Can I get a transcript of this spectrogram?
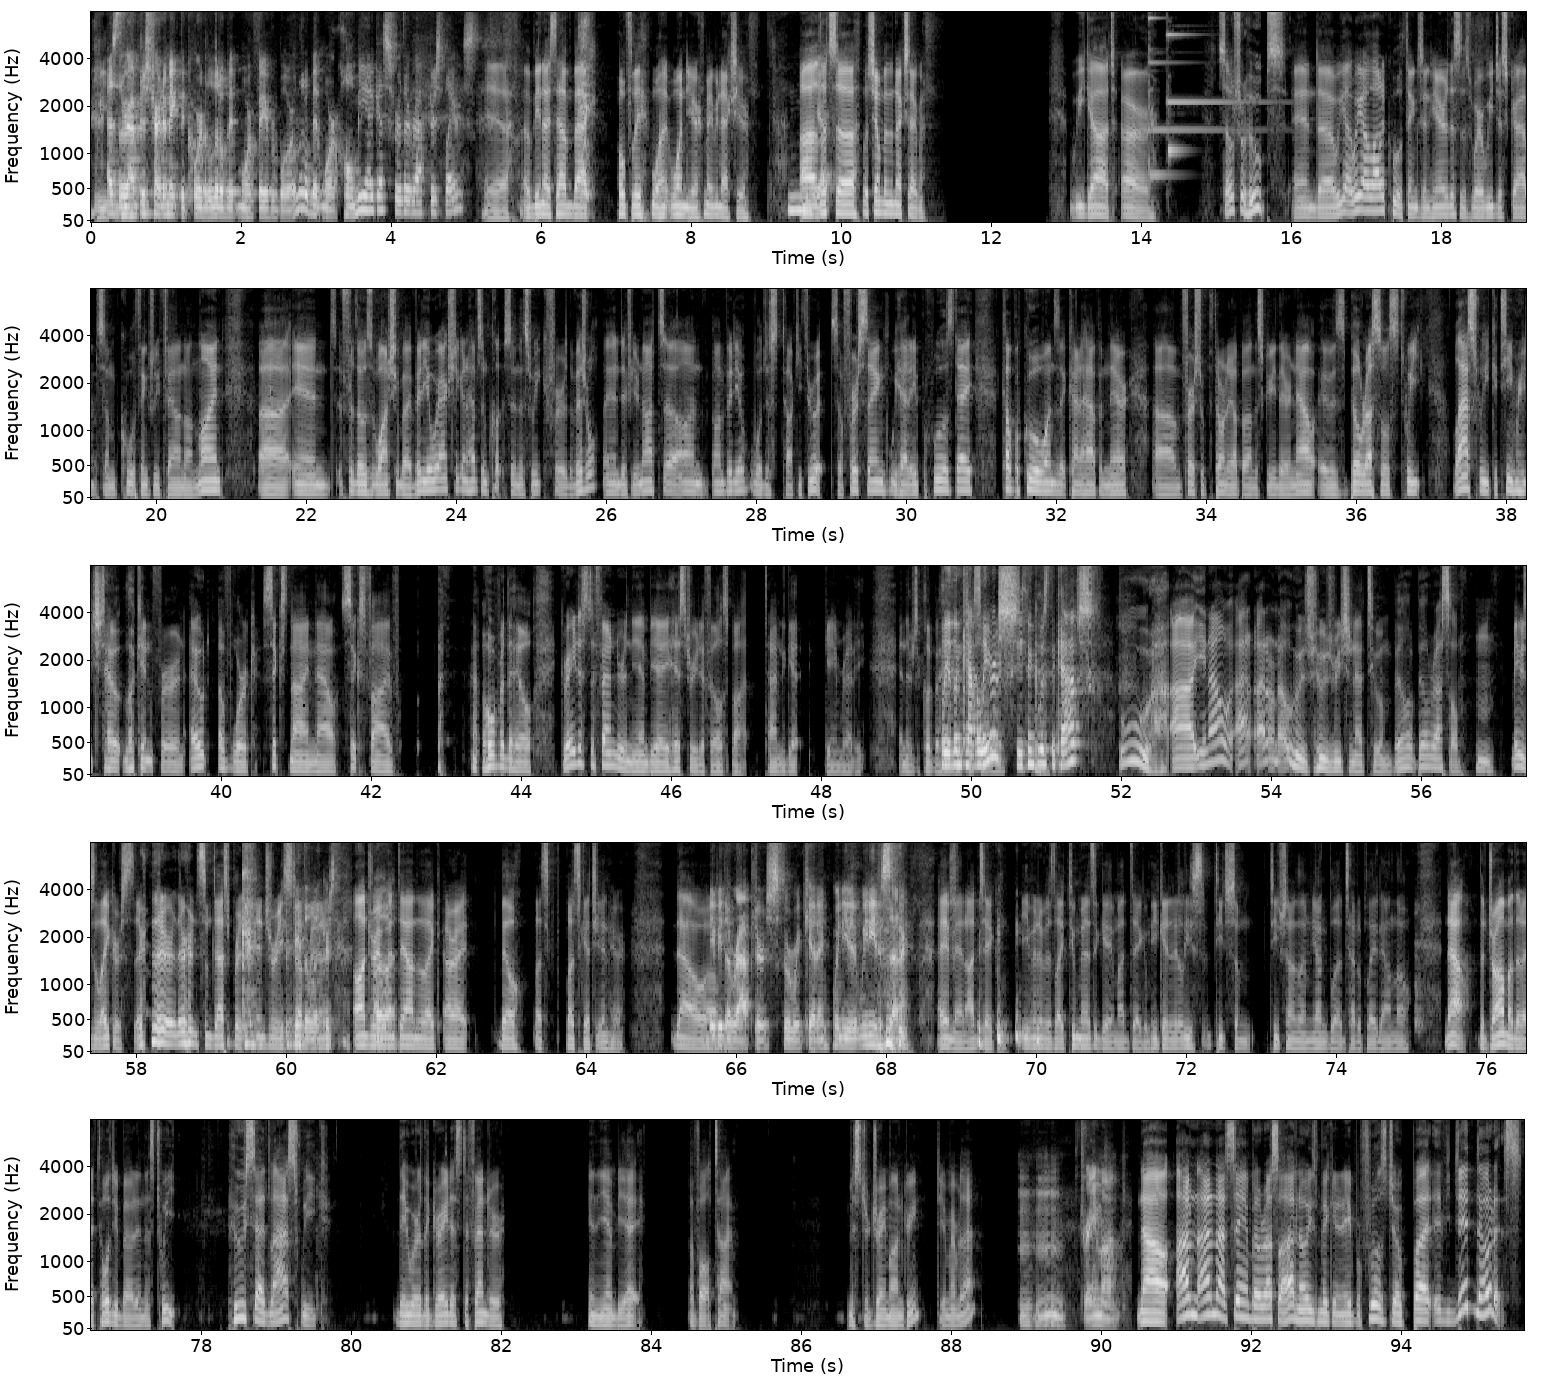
we, As the Raptors try to make the court a little bit more favorable or a little bit more homey, I guess, for their Raptors players. Yeah, it would be nice to have them back. Hopefully, one one year, maybe next year. Mm, uh, yeah. Let's uh let's jump in the next segment. We got our social hoops, and uh, we got we got a lot of cool things in here. This is where we just grabbed some cool things we found online. Uh, and for those watching by video, we're actually going to have some clips in this week for the visual. And if you're not uh, on on video, we'll just talk you through it. So first thing, we had April Fool's Day. A couple cool ones that kind of happened there. Um, first, we're throwing it up on the screen there now. It was Bill Russell's tweet. Last week, a team reached out looking for an out of work six nine now six five over the hill, greatest defender in the NBA history to fill a spot. Time to get game ready. And there's a clip of Cleveland Cavaliers. You think it was the Cavs? Ooh, uh, you know, I, I don't know who's who's reaching out to him. Bill Bill Russell. Hmm. Maybe it's the Lakers. They're they're they're in some desperate injury stuff. the right Lakers. Andre Uh, went down. They're like, all right, Bill, let's let's get you in here. Now, Maybe um, the Raptors. Who are we kidding? We need we need a center. hey man, I'd take him. Even if it's like two minutes a game, I'd take him. He could at least teach some teach some of them young bloods how to play down low. Now, the drama that I told you about in this tweet. Who said last week they were the greatest defender in the NBA of all time? Mr. Draymond Green. Do you remember that? mm-hmm. Draymond. Now, I'm I'm not saying Bill Russell. I know he's making an April Fool's joke, but if you did notice,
